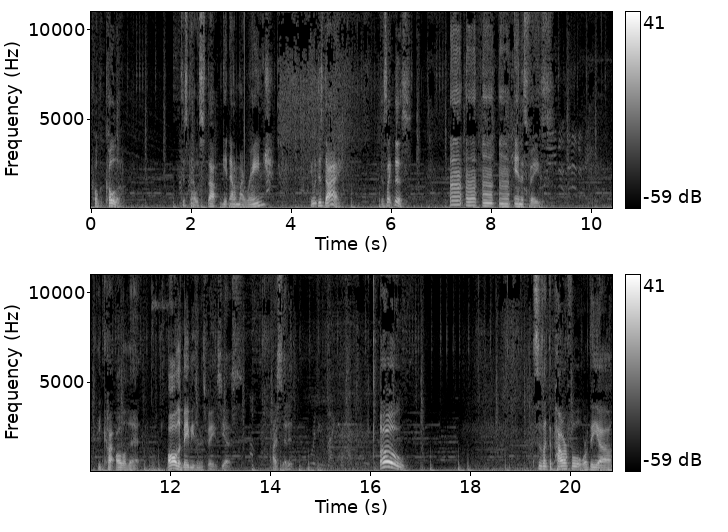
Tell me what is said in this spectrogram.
Coca-Cola. This guy would stop getting out of my range, he would just die. Just like this. Uh, uh, uh, uh, in his face. He caught all of that. All the babies in his face, yes. I said it. Oh! This is like the powerful or the, uh,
